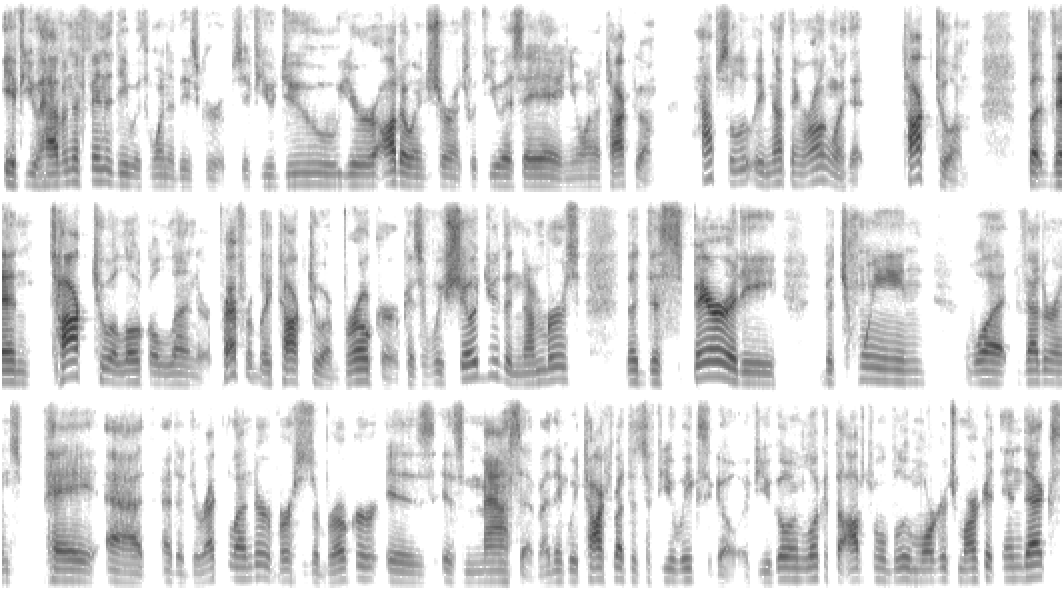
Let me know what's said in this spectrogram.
If you have an affinity with one of these groups, if you do your auto insurance with USAA and you want to talk to them, absolutely nothing wrong with it. Talk to them, but then talk to a local lender, preferably talk to a broker. Because if we showed you the numbers, the disparity between what veterans pay at, at a direct lender versus a broker is is massive. I think we talked about this a few weeks ago. If you go and look at the Optimal Blue Mortgage Market Index,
